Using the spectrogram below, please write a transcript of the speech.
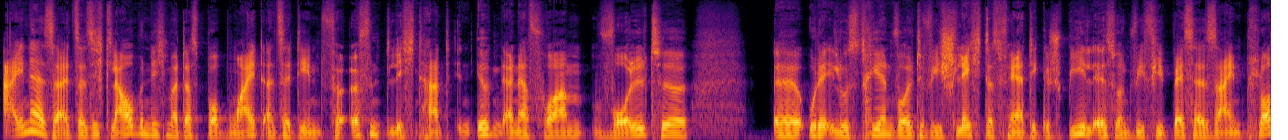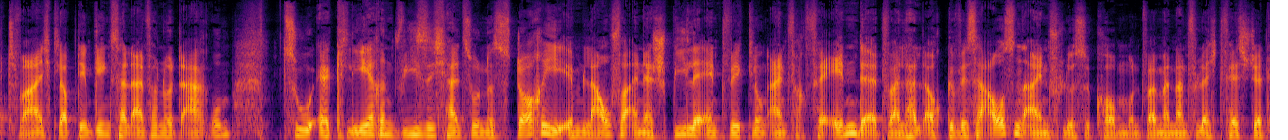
einerseits, also ich glaube nicht mal, dass Bob White, als er den veröffentlicht hat, in irgendeiner Form wollte, äh, oder illustrieren wollte, wie schlecht das fertige Spiel ist und wie viel besser sein Plot war. Ich glaube, dem ging es halt einfach nur darum, zu erklären, wie sich halt so eine Story im Laufe einer Spieleentwicklung einfach verändert, weil halt auch gewisse Außeneinflüsse kommen und weil man dann vielleicht feststellt,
